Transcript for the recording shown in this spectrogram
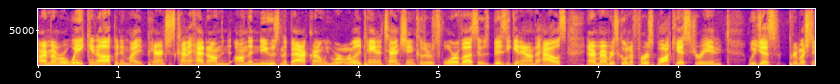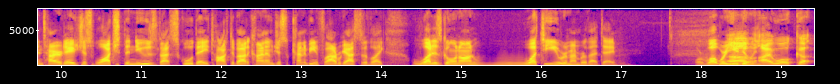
I remember waking up and my parents just kind of had it on the on the news in the background. We weren't really paying attention because there was four of us. It was busy getting out of the house, and I remember just going to first block history, and we just pretty much the entire day just watched the news that school day, talked about it, kind of just kind of being flabbergasted of like, what is going on? What do you remember that day, or what were you um, doing? I woke up.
